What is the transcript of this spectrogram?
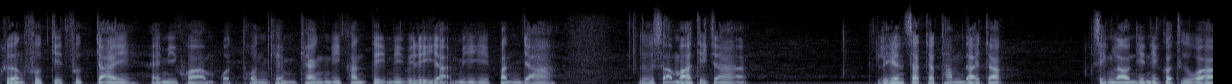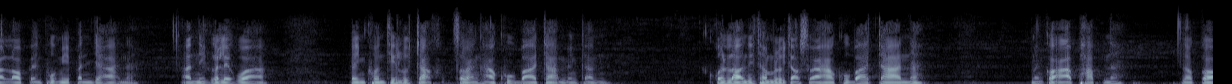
เครื่องฝึกจิตฝึกใจให้มีความอดทน เข้มแข็งมีขันติ มีวิริยะมีปัญญา หรือสามารถที่จะเรียนสัจธรรมได้จาก สิ่งเหล่านี้นี่ก็ถือว่าเราเป็นผู้มีปัญญานะ อันนี้ก็เรียกว่าเป็นคนที่รู้จักแสวงหาครูบาอาจารย์เหมือนกัน คนเรานี่ถ้าไม่รู้จักแสวงหาครูบาอาจารย์นะ มันก็อาภัพนะ แล้วก็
